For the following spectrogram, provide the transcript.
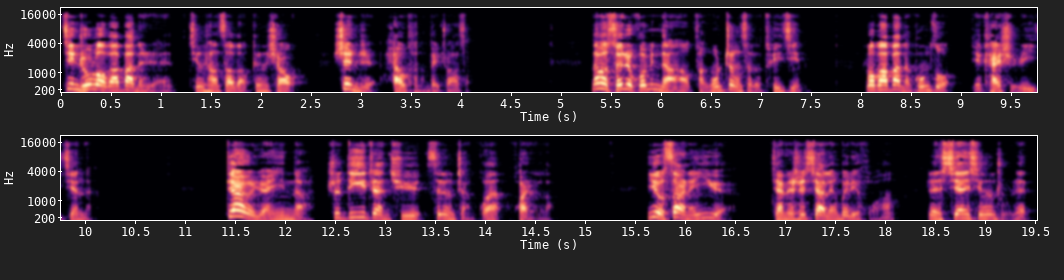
进出洛巴办的人经常遭到跟梢，甚至还有可能被抓走。那么，随着国民党反攻政策的推进，洛巴办的工作也开始日益艰难。第二个原因呢，是第一战区司令长官换人了。一九四二年一月，蒋介石下令卫立煌任西安行营主任，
